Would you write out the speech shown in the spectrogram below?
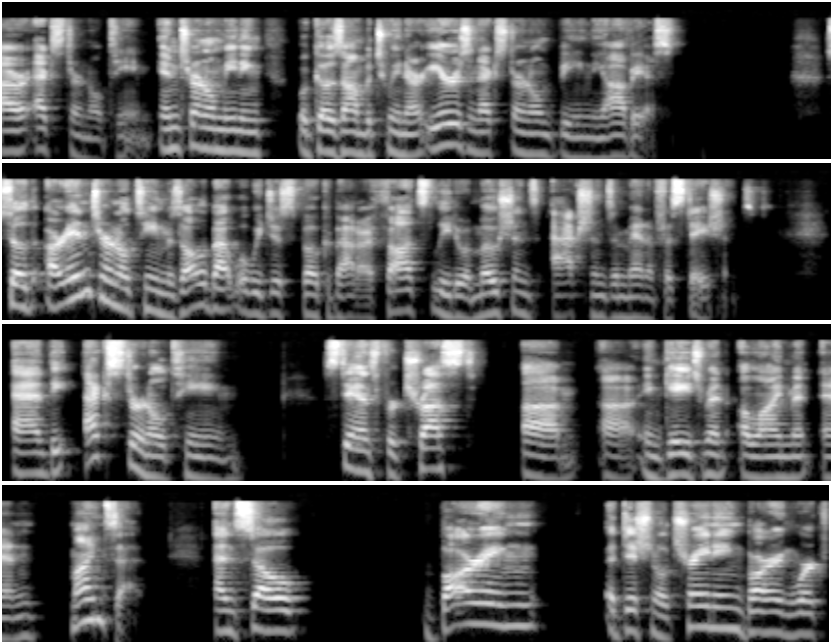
our external team. Internal meaning what goes on between our ears, and external being the obvious. So, our internal team is all about what we just spoke about. Our thoughts lead to emotions, actions, and manifestations. And the external team stands for trust, um, uh, engagement, alignment, and mindset. And so, barring additional training, barring work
